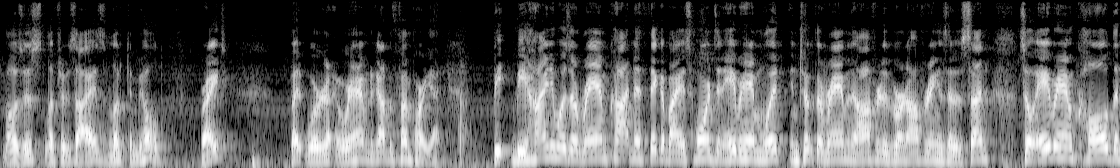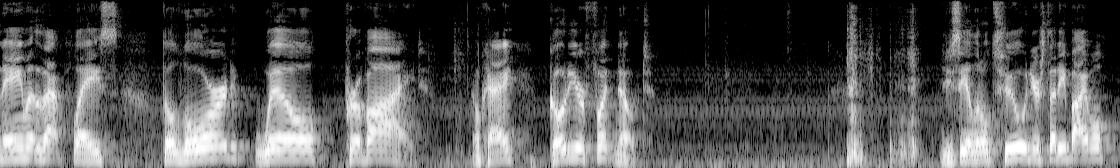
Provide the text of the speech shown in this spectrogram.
Moses lifted up his eyes and looked, and behold, right? But we're we haven't got to the fun part yet. Be, behind him was a ram caught in a thicket by his horns, and Abraham went and took the ram and offered the burnt offering instead of the son. So Abraham called the name of that place, "The Lord will provide." Okay, go to your footnote. Do you see a little two in your study Bible?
